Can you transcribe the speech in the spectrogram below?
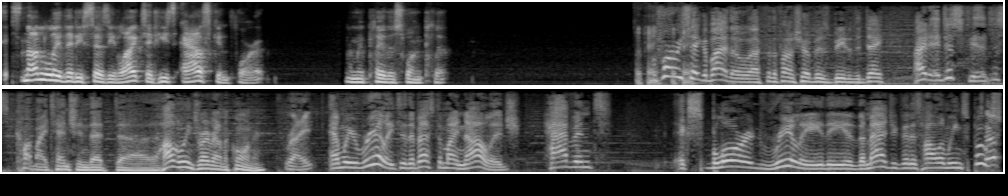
it's not only that he says he likes it, he's asking for it. Let me play this one clip. Okay. Before we say goodbye, though, uh, for the final showbiz beat of the day, I it just it just caught my attention that uh, Halloween's right around the corner, Right. and we really, to the best of my knowledge, haven't explored really the the magic that is Halloween spooks Nope,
